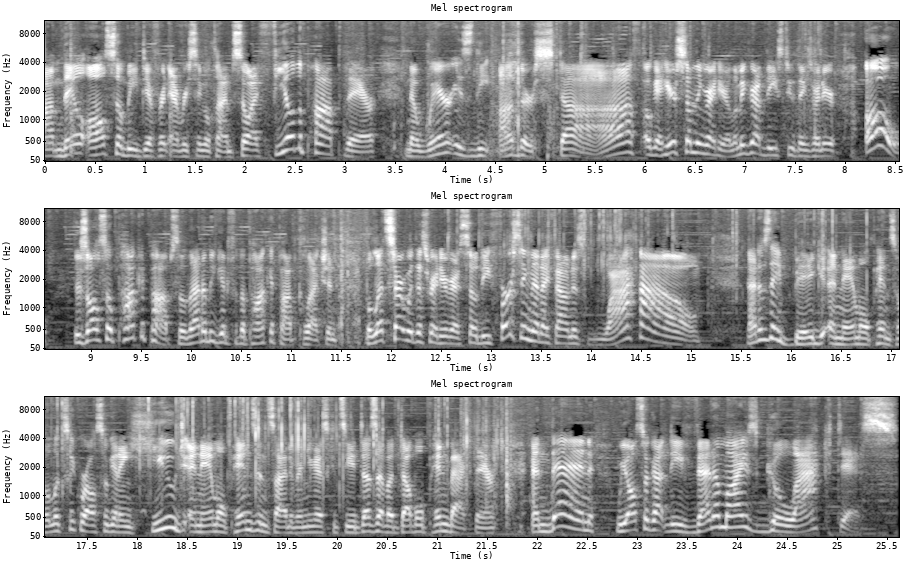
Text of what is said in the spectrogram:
um, they'll also be different every single time. So I feel the pop there. Now where is the other stuff? Okay, here's something right here. Let me grab these two things right here. Oh! There's also Pocket Pop, so that'll be good for the Pocket Pop collection. But let's start with this right here, guys. So the first thing that I found is, wow! That is a big enamel pin, so it looks like we're also getting huge enamel pins inside of it, and you guys can see it does have a double pin back there. And then, we also got the Venomized Galactus.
